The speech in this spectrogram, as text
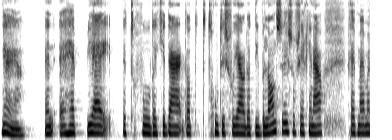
Ja, ja. En heb jij het gevoel dat je daar dat het goed is voor jou dat die balans er is? Of zeg je nou, geef mij maar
